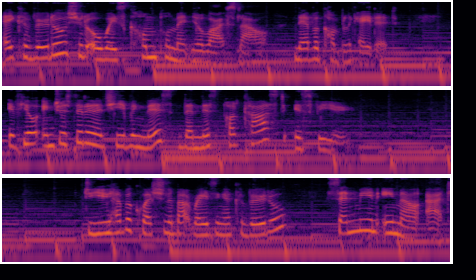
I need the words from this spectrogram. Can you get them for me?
A cavoodle should always complement your lifestyle, never complicate it. If you're interested in achieving this, then this podcast is for you. Do you have a question about raising a cavoodle? Send me an email at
